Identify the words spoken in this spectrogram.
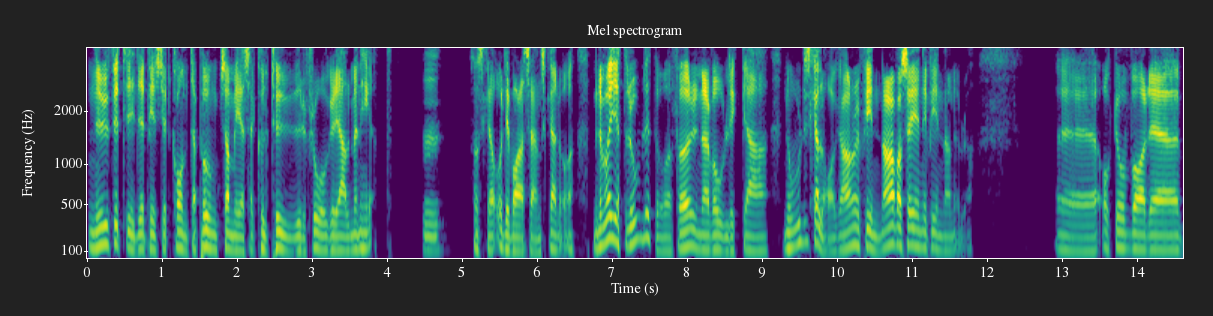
Nu för tiden finns det ett kontrapunkt som är så här, kulturfrågor i allmänhet. Mm. Som ska, och det är bara svenskar då. Men det var jätteroligt då, förr när det var olika nordiska lag. Ja, finnar, vad säger ni finnar nu då? Eh, och då var det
